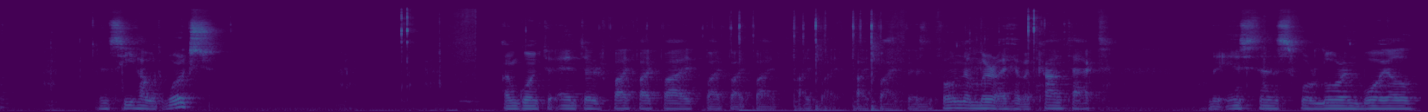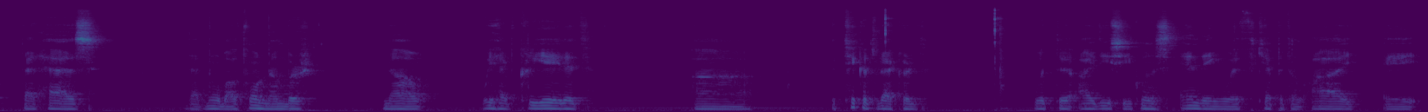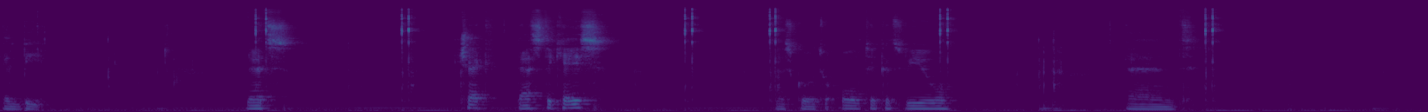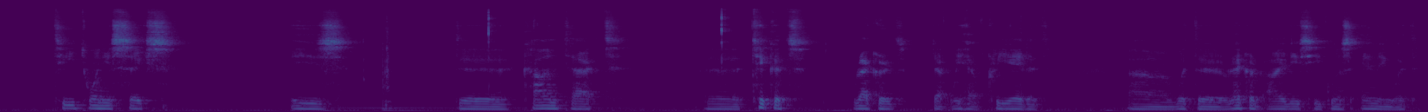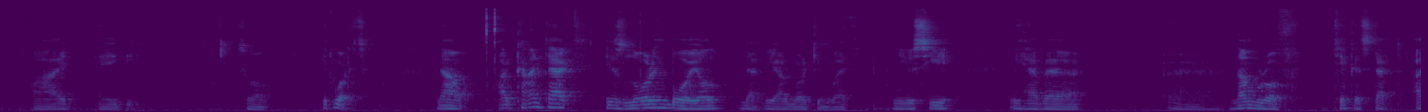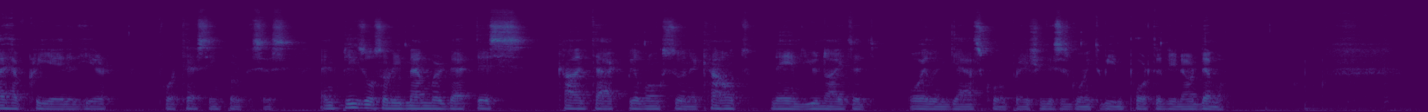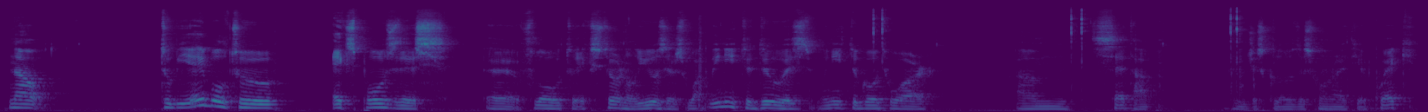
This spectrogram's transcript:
and see how it works. I'm going to enter 555 555 5555 as the phone number. I have a contact on the instance for Lauren Boyle that has that mobile phone number. Now we have created uh, a ticket record with the ID sequence ending with capital I, A, and B. Let's check that's the case. Let's go to all tickets view and T26 is the contact uh, ticket record that we have created uh, with the record ID sequence ending with IAB. So it worked. Now our contact is Lauren Boyle that we are working with and you see we have a, a number of tickets that I have created here for testing purposes. And please also remember that this contact belongs to an account named United Oil and Gas Corporation. This is going to be important in our demo. Now, to be able to expose this uh, flow to external users, what we need to do is we need to go to our um, setup. Let me just close this one right here quick.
